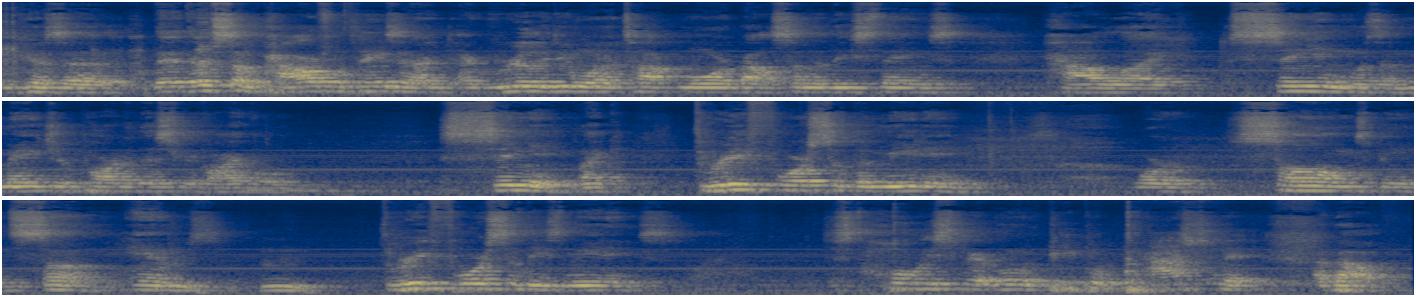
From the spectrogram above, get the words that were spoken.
Because uh, there, there's some powerful things, that I, I really do want to talk more about some of these things. How, like, singing was a major part of this revival. Singing, like, three fourths of the meeting were songs being sung, hymns. Mm. Three fourths of these meetings. Just Holy Spirit moving, people passionate about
